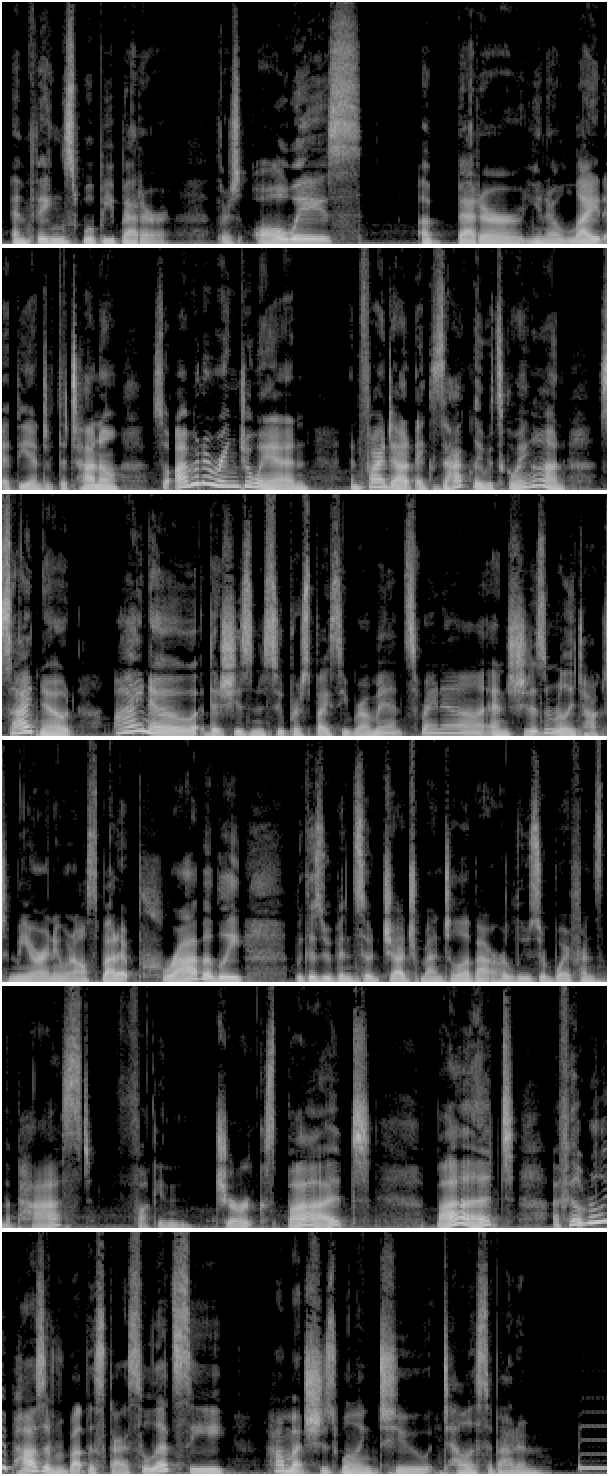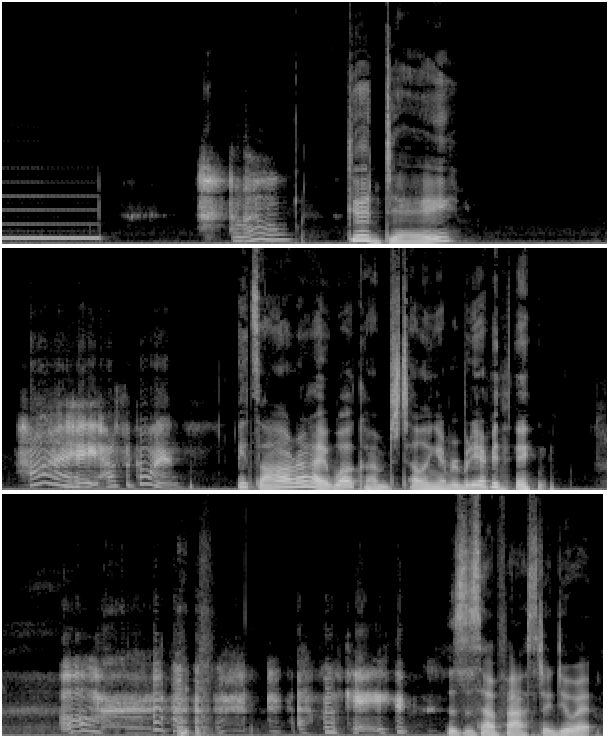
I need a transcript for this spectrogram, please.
and things will be better. There's always a better, you know, light at the end of the tunnel. So I'm going to ring Joanne and find out exactly what's going on. Side note, I know that she's in a super spicy romance right now, and she doesn't really talk to me or anyone else about it, probably because we've been so judgmental about her loser boyfriends in the past. Fucking jerks. But, but I feel really positive about this guy. So let's see how much she's willing to tell us about him. Hello. Good day. Hi, how's it going? It's all right. Welcome to telling everybody everything. Oh, okay. This is how fast I do it.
